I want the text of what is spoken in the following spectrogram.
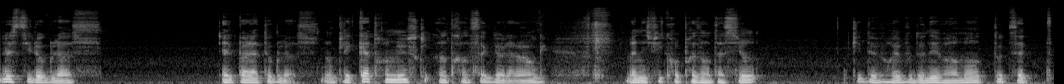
le stylogloss et le palatogloss. Donc les quatre muscles intrinsèques de la langue. Magnifique représentation qui devrait vous donner vraiment toute cette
